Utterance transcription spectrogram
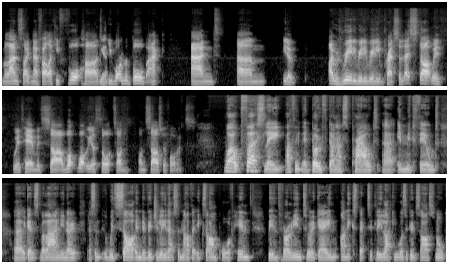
Milan side, and I felt like he fought hard. Yeah. He won the ball back, and um, you know, I was really, really, really impressed. So let's start with with him with Sarr. What what were your thoughts on on Sarr's performance? Well, firstly, I think they've both done us proud uh, in midfield uh, against Milan. You know, an, with Sarr individually, that's another example of him being thrown into a game unexpectedly, like he was against Arsenal,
